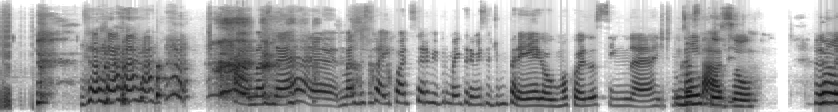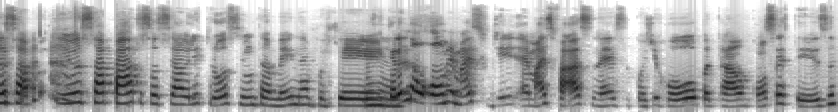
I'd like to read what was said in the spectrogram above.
ah, mas né, mas isso aí pode servir para uma entrevista de emprego, alguma coisa assim, né? A gente nunca, nunca sabe. usou. Não, e, sap... e, o sapato social ele trouxe um também, né? Porque, uhum. querendo não, homem é mais, é mais fácil, né? Essa coisa de roupa e tal, com certeza.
